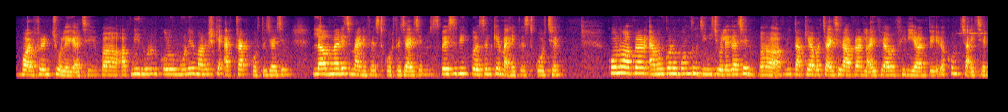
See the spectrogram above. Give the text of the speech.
বয়ফ্রেন্ড চলে গেছে বা আপনি ধরুন কোনো মনের মানুষকে অ্যাট্রাক্ট করতে চাইছেন লাভ ম্যারেজ ম্যানিফেস্ট করতে চাইছেন স্পেসিফিক পার্সনকে ম্যানিফেস্ট করছেন, কোনো আপনার এমন কোনো বন্ধু যিনি চলে গেছেন আপনি তাকে আবার চাইছেন আপনার লাইফে আবার ফিরিয়ে আনতে, এরকম চাইছেন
